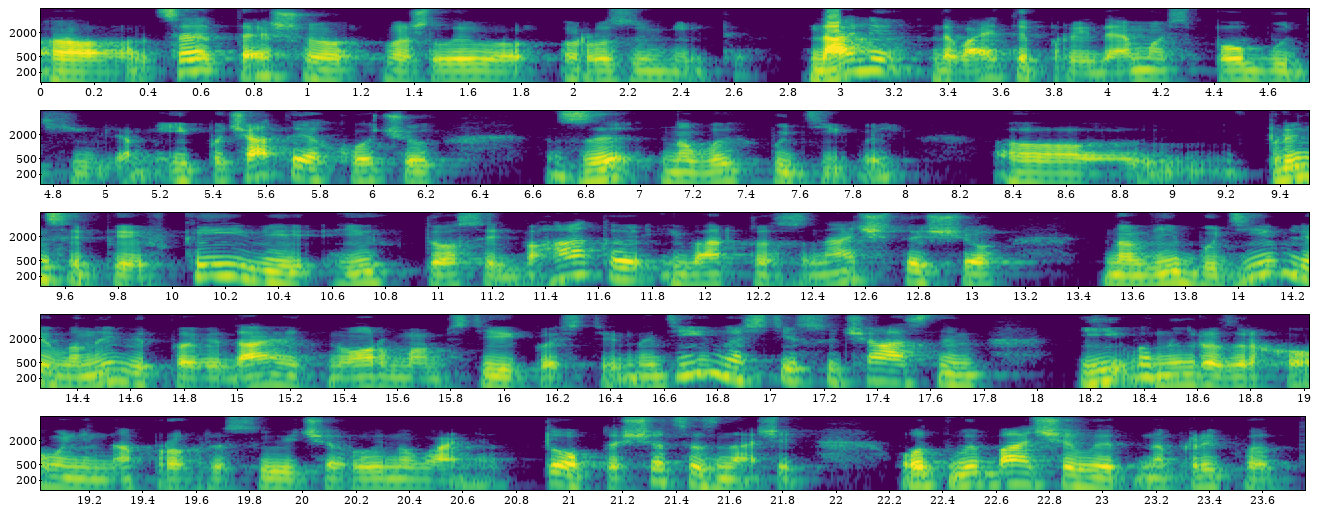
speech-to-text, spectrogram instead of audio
Е, це те, що важливо розуміти. Далі давайте пройдемось по будівлям. І почати я хочу з нових будівель. Е, в принципі, в Києві їх досить багато, і варто зазначити, що нові будівлі вони відповідають нормам стійкості надійності сучасним, і вони розраховані на прогресуюче руйнування. Тобто, що це значить? От ви бачили, наприклад,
